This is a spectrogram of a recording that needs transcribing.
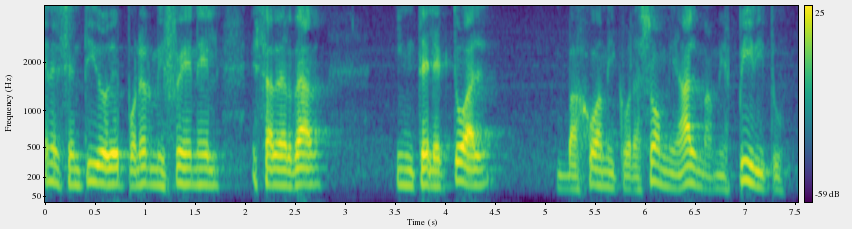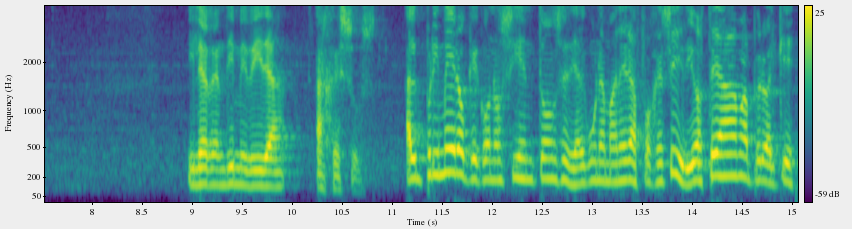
en el sentido de poner mi fe en Él, esa verdad intelectual bajó a mi corazón, mi alma, mi espíritu, y le rendí mi vida a Jesús. Al primero que conocí entonces de alguna manera fue Jesús. Dios te ama, pero al que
